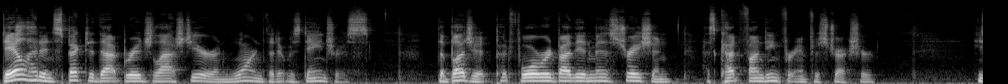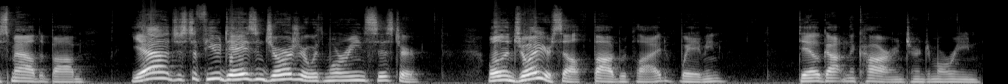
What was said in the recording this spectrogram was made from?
Dale had inspected that bridge last year and warned that it was dangerous. The budget put forward by the administration has cut funding for infrastructure. He smiled at Bob. Yeah, just a few days in Georgia with Maureen's sister. Well, enjoy yourself, Bob replied, waving. Dale got in the car and turned to Maureen.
